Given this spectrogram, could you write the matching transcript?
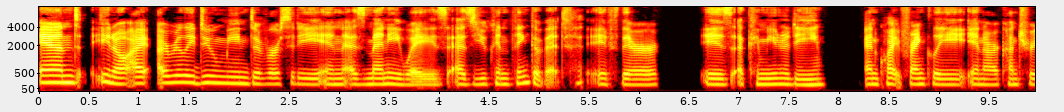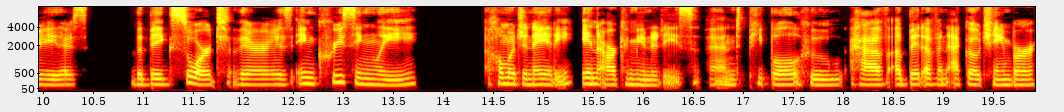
And, you know, I, I really do mean diversity in as many ways as you can think of it. If there is a community, and quite frankly, in our country, there's the big sort, there is increasingly homogeneity in our communities and people who have a bit of an echo chamber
